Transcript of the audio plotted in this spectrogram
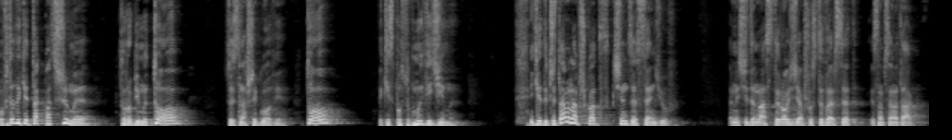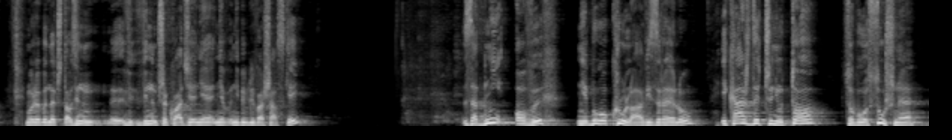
Bo wtedy, kiedy tak patrzymy, to robimy to, co jest w naszej głowie. To, w jaki sposób my widzimy. I kiedy czytamy na przykład Księdze Sędziów, tam jest 17 rozdział, 6 werset, jest napisane tak. Może będę czytał z innym, w innym przekładzie, nie, nie, nie Biblii Warszawskiej. Za dni owych nie było króla w Izraelu i każdy czynił to, co było słuszne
